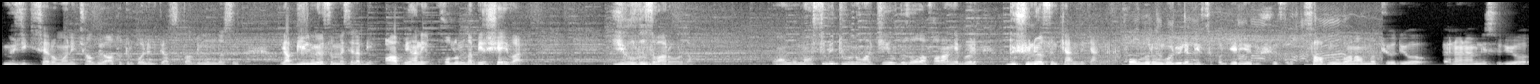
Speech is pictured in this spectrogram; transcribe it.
müzik, seremoni çalıyor, Atatürk Olimpiyat Stadyumundasın. Ya bilmiyorsun mesela bir abi hani kolunda bir şey var. Yıldız var orada. Lan bu nasıl bir turnuva ki yıldız ola falan diye böyle düşünüyorsun kendi kendine. Fowler'ın golüyle 1-0 geriye düşüyorsun. Sabri Ulan anlatıyor diyor. En önemlisi diyor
